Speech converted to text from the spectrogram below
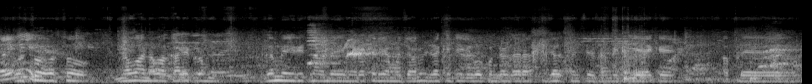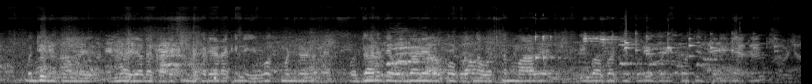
વર્ષો વર્ષો નવા નવા કાર્યક્રમ ગમે એ રીતના અમે રતડિયામાં ચાલુ જ રાખીએ છીએ. યુવક મંડળ દ્વારા જળ સંચય સમિતિએ કે આપણે બધી રીતના અમે જુદા જુદા કાર્યક્રમ કર્યા રાખીને યુવક મંડળ વધારે તે વધારે લોકો પોતાના વતનમાં આવે એ બાબતની પૂરેપૂરી કોશિશ કરી રહ્યા છે.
